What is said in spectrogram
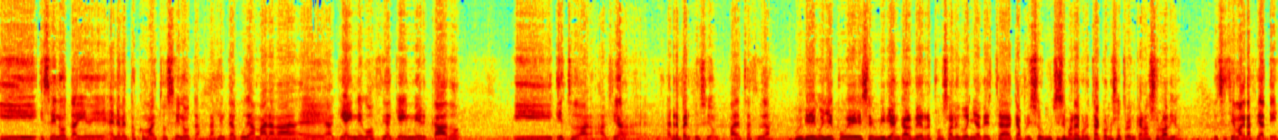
y, se nota, y en, eventos como estos se nota. La gente acude a Málaga, eh, aquí hay negocio, aquí hay mercado y, esto al, final es repercusión para esta ciudad. Muy bien, oye, pues eh, Miriam Galvez, responsable dueña de esta Caprisol, muchísimas gracias por estar con nosotros en Canal Sur Radio. Muchísimas gracias a ti.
